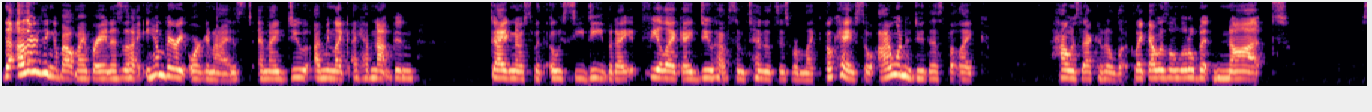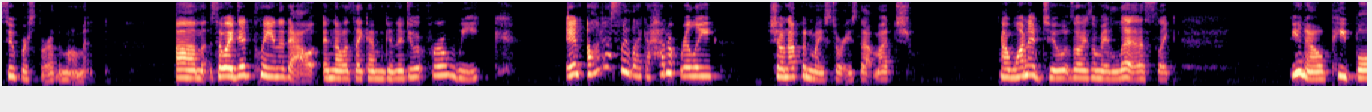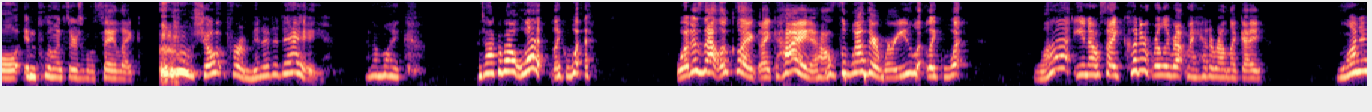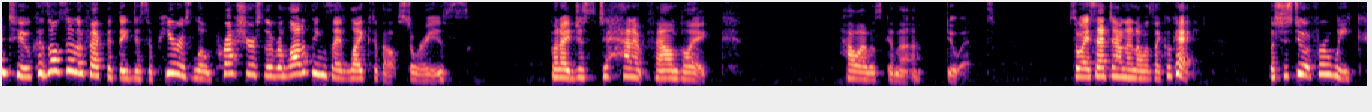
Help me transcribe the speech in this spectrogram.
the other thing about my brain is that I am very organized, and I do. I mean, like, I have not been diagnosed with OCD, but I feel like I do have some tendencies where I'm like, okay, so I want to do this, but like, how is that going to look? Like, I was a little bit not super spur of the moment. Um, so I did plan it out, and I was like, I'm going to do it for a week. And honestly, like, I hadn't really shown up in my stories that much. I wanted to, it was always on my list. Like, you know, people, influencers will say, like, show up for a minute a day. And I'm like, and talk about what? Like, what? What does that look like? Like, hi, how's the weather? Where are you? Like, what? what? You know, so I couldn't really wrap my head around like I wanted to, because also the fact that they disappear is low pressure. So there were a lot of things I liked about stories, but I just hadn't found like how I was gonna do it. So I sat down and I was like, okay, let's just do it for a week.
